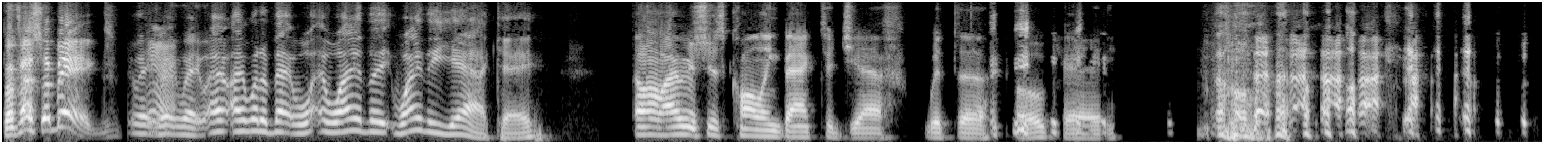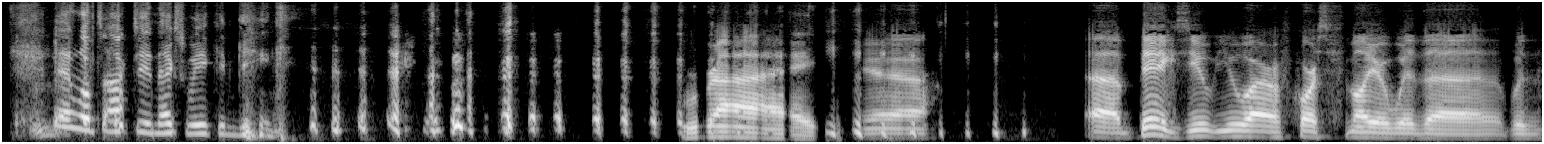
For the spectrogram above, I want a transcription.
Professor Biggs. Wait, wait, wait. I, I want to bet. Why, why the why the yeah, okay? Oh, I was just calling back to Jeff with the okay. Oh. and we'll talk to you next week in Geek. right. yeah. Uh, Biggs, you you are of course familiar with uh, with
